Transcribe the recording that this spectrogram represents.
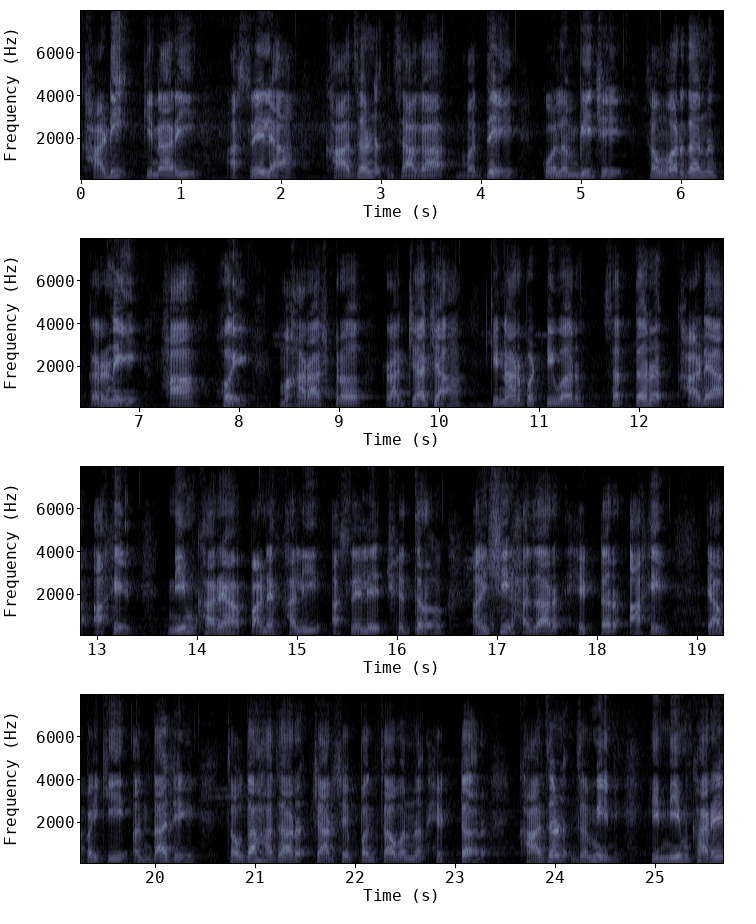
खाडी किनारी असलेल्या खाजण जागामध्ये कोलंबीचे संवर्धन करणे हा होय. महाराष्ट्र राज्याच्या किनारपट्टीवर सत्तर खाड्या आहेत. निमखाऱ्या पाण्याखाली असलेले क्षेत्र ऐंशी हजार हेक्टर आहे. त्यापैकी अंदाजे चौदा हजार चारशे पंचावन्न हेक्टर खाजण जमीन ही निमखारे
